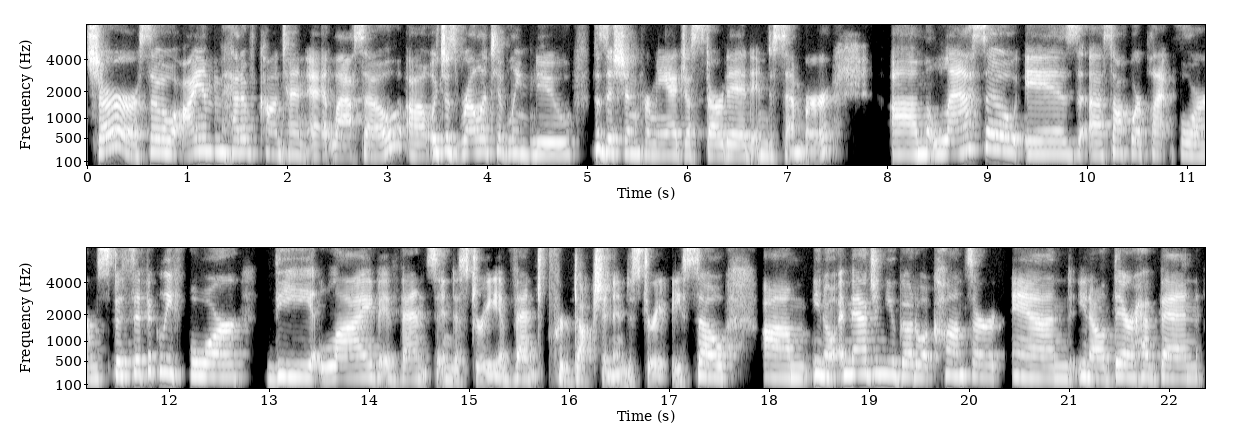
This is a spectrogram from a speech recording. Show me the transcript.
Sure. So I am head of content at Lasso, uh, which is relatively new position for me. I just started in December. Um, Lasso is a software platform specifically for the live events industry, event production industry. So, um, you know, imagine you go to a concert and, you know, there have been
